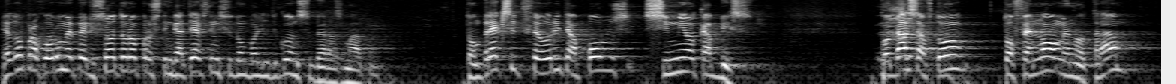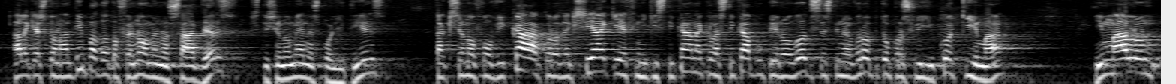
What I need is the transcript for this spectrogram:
Εδώ προχωρούμε περισσότερο προς την κατεύθυνση των πολιτικών συμπερασμάτων. Το Brexit θεωρείται από όλους σημείο καμπής. Κοντά σε αυτό το φαινόμενο Τραμπ, αλλά και στον αντίπαδο το φαινόμενο Σάντερς στις Ηνωμένες Πολιτείες, τα ξενοφοβικά, ακροδεξιά και εθνικιστικά ανακλαστικά που πυροδότησε στην Ευρώπη το προσφυγικό κύμα, ή μάλλον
